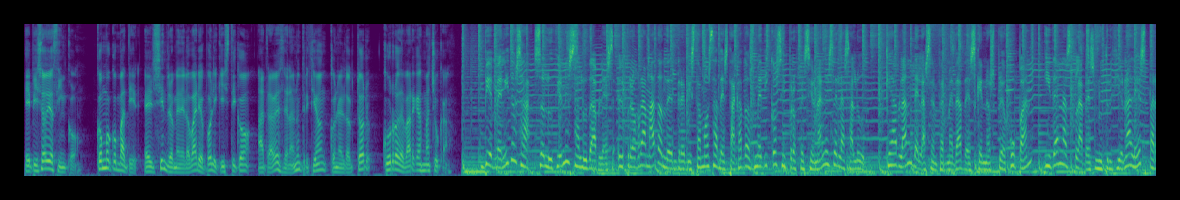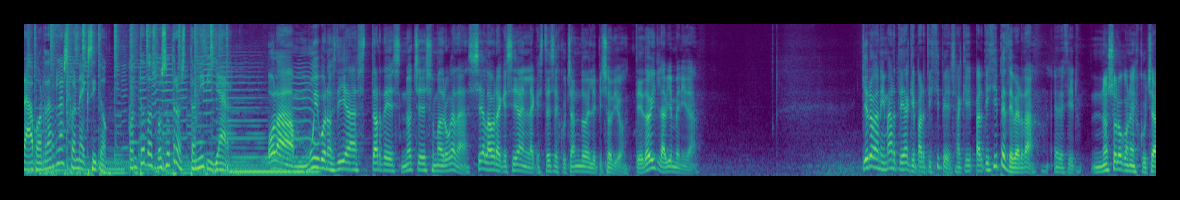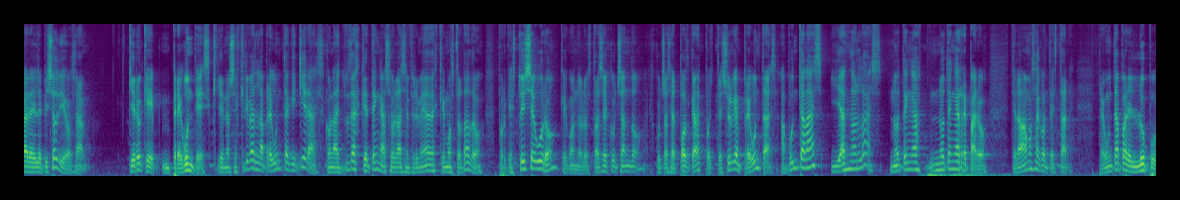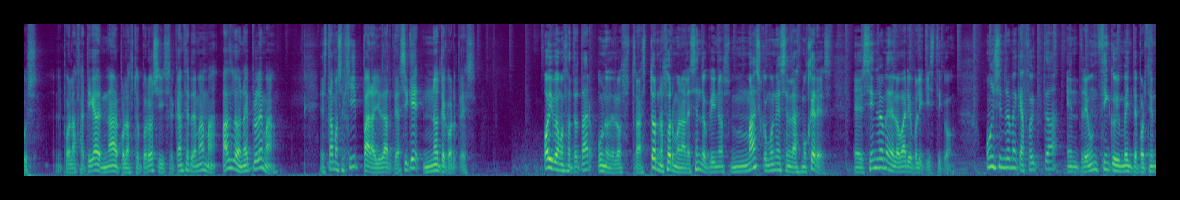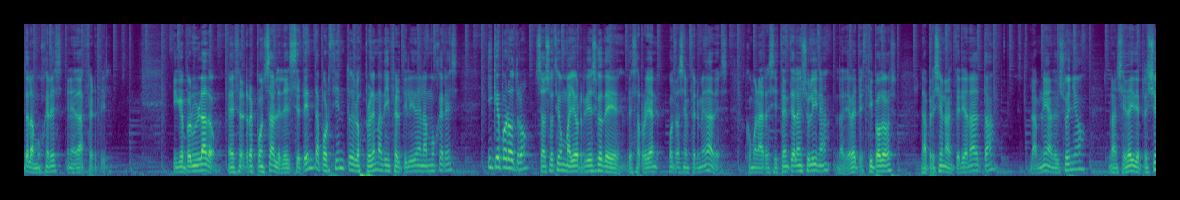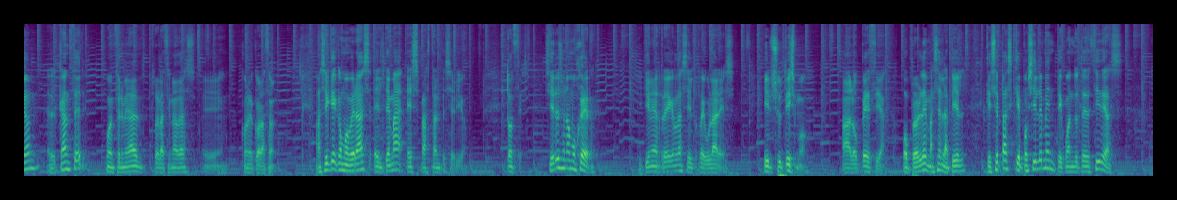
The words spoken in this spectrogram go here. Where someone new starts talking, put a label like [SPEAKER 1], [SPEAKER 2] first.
[SPEAKER 1] Episodio 5. Cómo combatir el síndrome del ovario poliquístico a través de la nutrición con el doctor Curro de Vargas Machuca.
[SPEAKER 2] Bienvenidos a Soluciones Saludables, el programa donde entrevistamos a destacados médicos y profesionales de la salud que hablan de las enfermedades que nos preocupan y dan las claves nutricionales para abordarlas con éxito. Con todos vosotros, Tony Villar.
[SPEAKER 1] Hola, muy buenos días, tardes, noches o madrugadas, sea la hora que sea en la que estés escuchando el episodio. Te doy la bienvenida. Quiero animarte a que participes, a que participes de verdad. Es decir, no solo con escuchar el episodio, o sea, quiero que preguntes, que nos escribas la pregunta que quieras, con las dudas que tengas sobre las enfermedades que hemos tratado, porque estoy seguro que cuando lo estás escuchando, escuchas el podcast, pues te surgen preguntas, apúntalas y haznoslas, no tengas, no tengas reparo, te la vamos a contestar. Pregunta por el lupus, por la fatiga adrenal, por la osteoporosis, el cáncer de mama, hazlo, no hay problema. Estamos aquí para ayudarte, así que no te cortes. Hoy vamos a tratar uno de los trastornos hormonales endocrinos más comunes en las mujeres, el síndrome del ovario poliquístico, un síndrome que afecta entre un 5 y un 20% de las mujeres en edad fértil. Y que por un lado es el responsable del 70% de los problemas de infertilidad en las mujeres y que por otro se asocia a un mayor riesgo de desarrollar otras enfermedades, como la resistencia a la insulina, la diabetes tipo 2, la presión arterial alta, la apnea del sueño, la ansiedad y depresión, el cáncer o enfermedades relacionadas eh, con el corazón. Así que como verás, el tema es bastante serio. Entonces, si eres una mujer y tienes reglas irregulares, hirsutismo, alopecia o problemas en la piel, que sepas que posiblemente cuando te decidas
